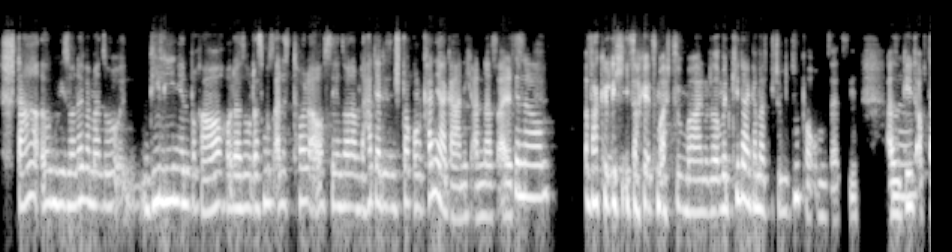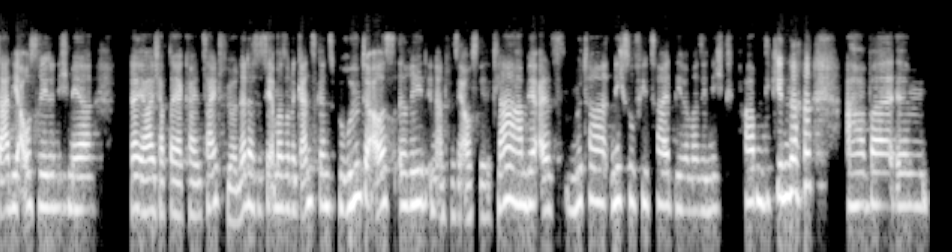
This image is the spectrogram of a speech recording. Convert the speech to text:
starr irgendwie so, ne, wenn man so die Linien braucht oder so. Das muss alles toll aussehen, sondern man hat ja diesen Stock und kann ja gar nicht anders als genau. wackelig, ich sage jetzt mal, zu malen oder so. Mit Kindern kann man das bestimmt super umsetzen. Also ja. gilt auch da die Ausrede nicht mehr, naja, ich habe da ja keine Zeit für. Ne? Das ist ja immer so eine ganz, ganz berühmte Ausrede, in Anführungszeichen Ausrede. Klar haben wir als Mütter nicht so viel Zeit, wie wenn wir sie nicht haben, die Kinder. Aber ähm,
